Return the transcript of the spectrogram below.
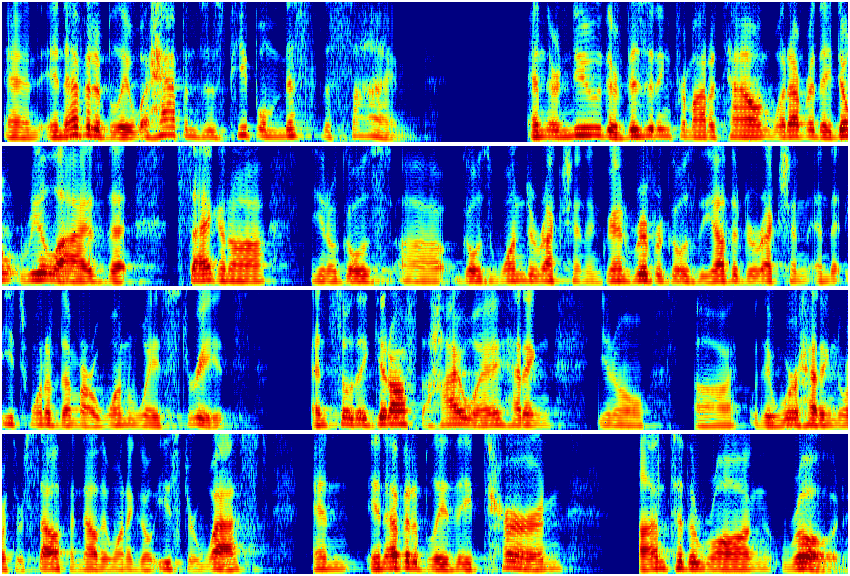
And inevitably, what happens is people miss the sign. And they're new, they're visiting from out of town, whatever. They don't realize that Saginaw you know, goes, uh, goes one direction and Grand River goes the other direction, and that each one of them are one way streets. And so they get off the highway heading, you know, uh, they were heading north or south, and now they want to go east or west. And inevitably, they turn onto the wrong road.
